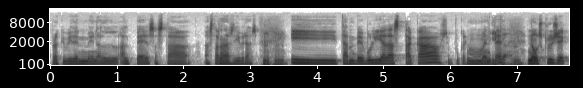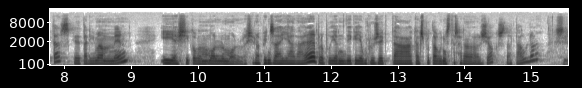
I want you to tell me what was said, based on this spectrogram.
però que, evidentment, el, el pes està, en els llibres. Uh -huh. I també volia destacar, si puc en un momentet, nous projectes que tenim en ment, i així com molt, molt, així una pinzellada, eh? però podríem dir que hi ha un projecte que els protagonistes seran els jocs de taula, Sí.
